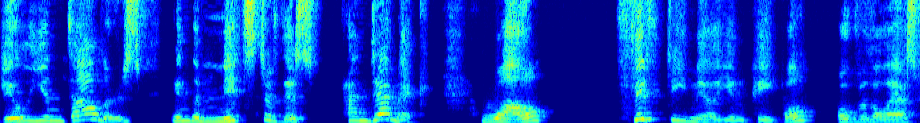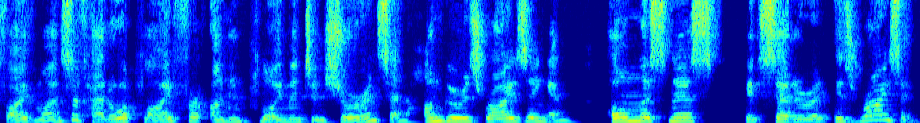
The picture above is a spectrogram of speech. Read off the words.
billion in the midst of this pandemic, while 50 million people over the last five months have had to apply for unemployment insurance, and hunger is rising, and homelessness, etc., is rising.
